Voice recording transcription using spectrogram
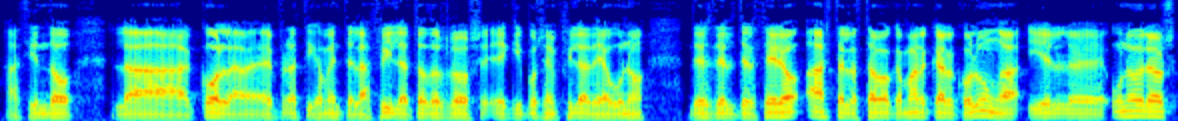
haciendo la cola, eh, prácticamente la fila, todos los equipos en fila de a uno desde el tercero hasta el octavo que marca el Colunga. Y el, eh, uno de los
